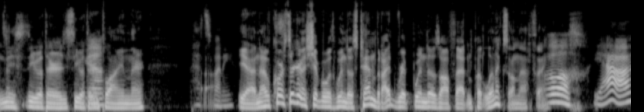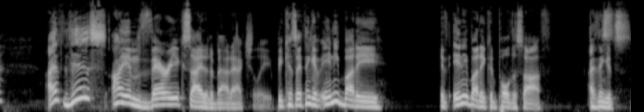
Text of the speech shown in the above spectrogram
Mm, it's a- see what they're see what they're implying there. That's funny. Yeah. Now, of course, they're going to ship it with Windows 10, but I'd rip Windows off that and put Linux on that thing. Ugh, yeah. I, this I am very excited about actually because I think if anybody, if anybody could pull this off, I think it's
